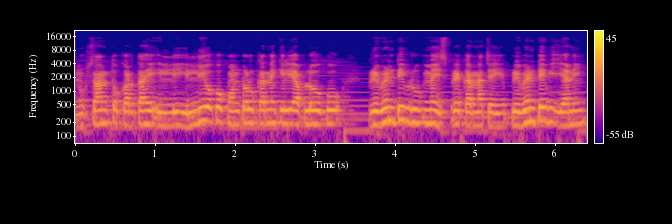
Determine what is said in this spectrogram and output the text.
नुकसान तो करता है इल्ली। इल्लियों को कंट्रोल करने के लिए आप लोगों को प्रिवेंटिव रूप में स्प्रे करना चाहिए। प्रिवेंटिव यानी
